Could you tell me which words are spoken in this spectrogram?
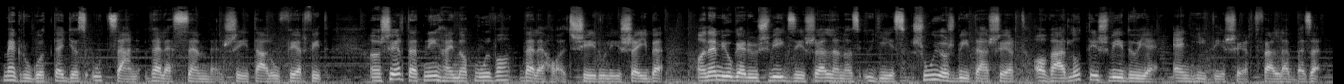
megrúgott egy az utcán vele szemben sétáló férfit. A sértett néhány nap múlva belehalt sérüléseibe. A nem jogerős végzés ellen az ügyész súlyosbításért, a vádlott és védője enyhítésért fellebbezett.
